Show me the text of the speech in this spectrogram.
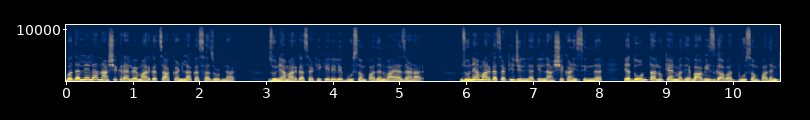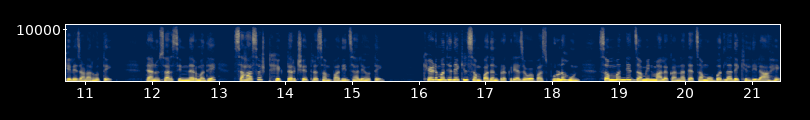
बदललेला नाशिक रेल्वे मार्ग चाकणला कसा जोडणार? जुन्या मार्गासाठी केलेले भूसंपादन वाया जाणार? जुन्या मार्गासाठी जिल्ह्यातील नाशिक आणि सिन्नर या दोन तालुक्यांमध्ये बावीस गावात भूसंपादन केले जाणार होते. त्यानुसार सिन्नरमध्ये सहासष्ट हेक्टर क्षेत्र संपादित झाले होते. खेडमध्ये देखील संपादन प्रक्रिया जवळपास पूर्ण होऊन संबंधित जमीन मालकांना त्याचा मोबदला देखील दिला आहे.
